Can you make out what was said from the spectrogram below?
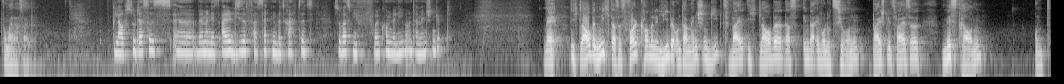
von meiner Seite. Glaubst du, dass es, äh, wenn man jetzt all diese Facetten betrachtet, sowas wie vollkommene Liebe unter Menschen gibt? Nee, ich glaube nicht, dass es vollkommene Liebe unter Menschen gibt, weil ich glaube, dass in der Evolution beispielsweise Misstrauen und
